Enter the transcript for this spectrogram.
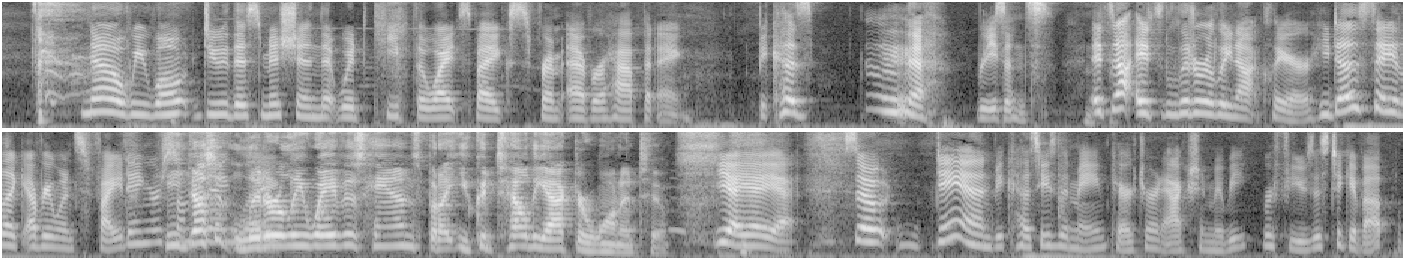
no, we won't do this mission that would keep the white spikes from ever happening because mm, reasons. It's not. It's literally not clear. He does say like everyone's fighting or He something. He doesn't like- literally wave his hands, but I, you could tell the actor wanted to. Yeah, yeah, yeah. So Dan, because he's the main character in action movie, refuses to give up.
